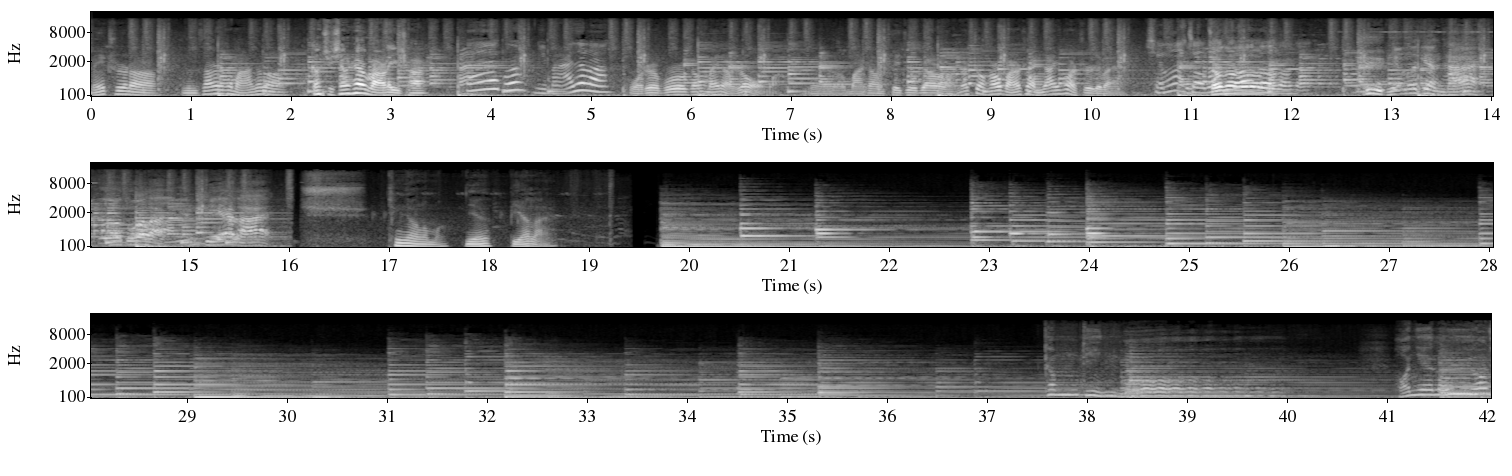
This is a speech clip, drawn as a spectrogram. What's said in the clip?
没吃呢，你们仨是干嘛去了？刚去香山玩了一圈。哎，不是你嘛去了？我这不是刚买点肉吗？那个马上贴秋膘了，那正好晚上上我们家一块儿吃去呗。行了，走吧，走走走走走走。绿瓶子电台，喝多了您别来。嘘，听见了吗？您别来。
